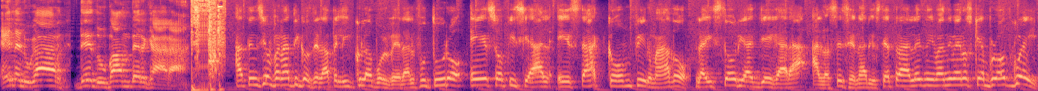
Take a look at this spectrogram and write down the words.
en el lugar de Dubán Vergara. Atención fanáticos de la película Volver al Futuro, es oficial, está confirmado. La historia llegará a los escenarios teatrales ni más ni menos que en Broadway,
